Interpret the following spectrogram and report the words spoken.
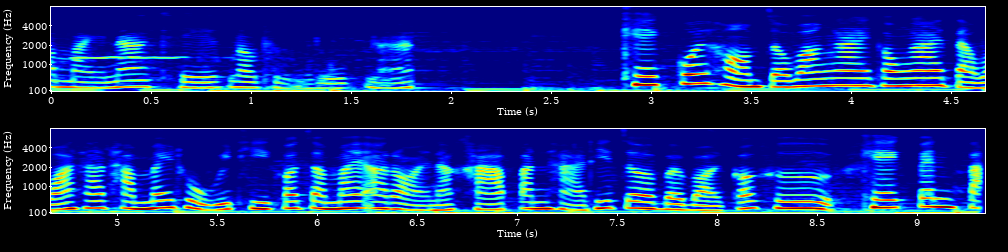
ทำไมหน้าเค้กเราถึงยุบนะเค้กกล้วยหอมจะว่าง่ายก็ง่าย แต่ว่าถ้าทำไม่ถูกวิธีก็จะไม่อร่อยนะคะ ปัญหาที่เจอบ่อยๆ ก็คือ เค้กเป็นไต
